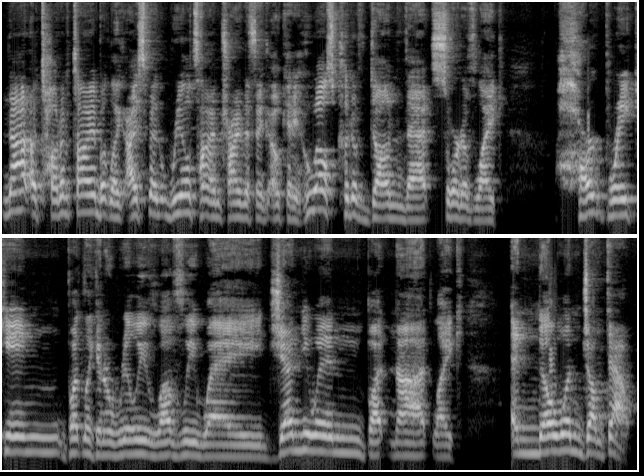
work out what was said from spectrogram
not a ton of time, but like I spent real time trying to think, okay, who else could have done that sort of like heartbreaking, but like in a really lovely way, genuine, but not like, and no one jumped out.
